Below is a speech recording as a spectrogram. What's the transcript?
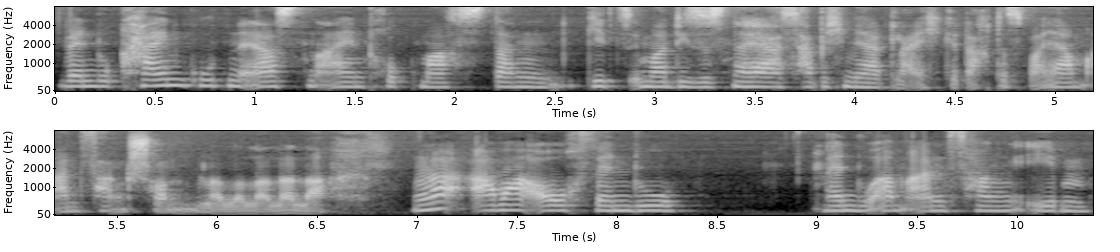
Wenn du keinen guten ersten Eindruck machst, dann geht's immer dieses, naja, das habe ich mir ja gleich gedacht, das war ja am Anfang schon, blablabla. Ja, aber auch wenn du, wenn du am Anfang eben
